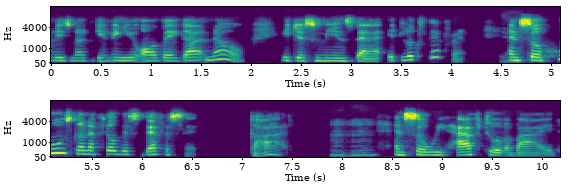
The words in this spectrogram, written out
is not giving you all they got? No, it just means that it looks different. Yeah. And so who's going to fill this deficit? God. Mm-hmm. And so we have to abide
